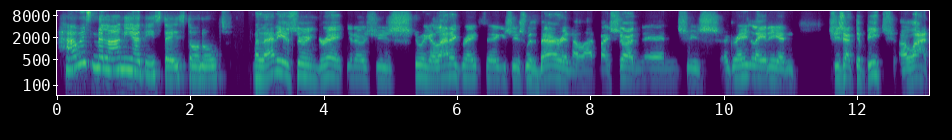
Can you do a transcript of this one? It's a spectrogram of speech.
How is Melania these days, Donald? Melania is doing great. You know, she's doing a lot of great things. She's with Barron a lot, my son, and she's a great lady. And she's at the beach a lot.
